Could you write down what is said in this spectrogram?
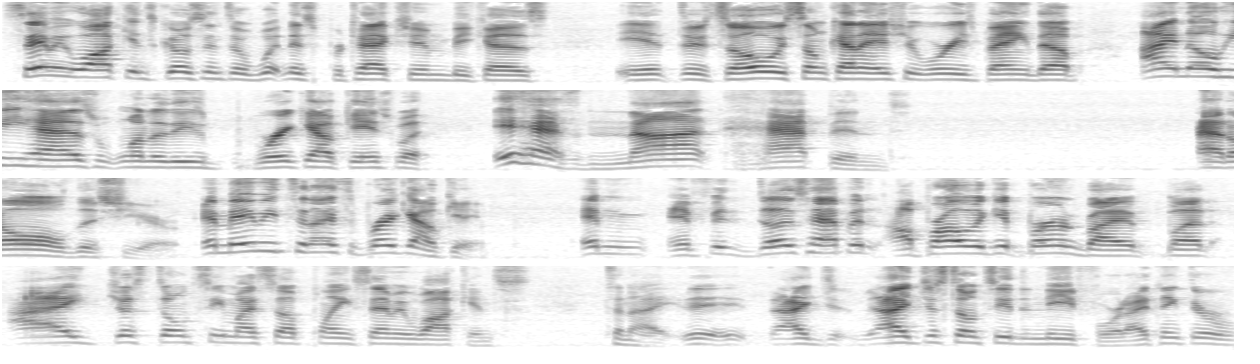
Sammy Watkins goes into witness protection because it, there's always some kind of issue where he's banged up. I know he has one of these breakout games, but it has not happened at all this year. And maybe tonight's a breakout game and if it does happen, I'll probably get burned by it. But I just don't see myself playing Sammy Watkins tonight. I, I just don't see the need for it. I think there are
